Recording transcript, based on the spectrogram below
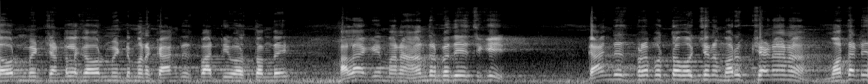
గవర్నమెంట్ సెంట్రల్ గవర్నమెంట్ మన కాంగ్రెస్ పార్టీ వస్తుంది. అలాగే మన ఆంధ్రప్రదేశ్కి కాంగ్రెస్ ప్రభుత్వం వచ్చిన మరుక్షణాన మొదటి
